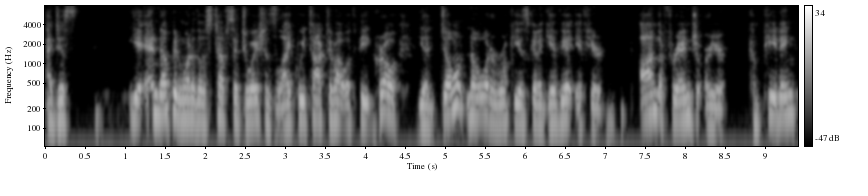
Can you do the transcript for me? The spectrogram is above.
I just you end up in one of those tough situations like we talked about with Pete Crow. You don't know what a rookie is going to give you if you're on the fringe or you're competing.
